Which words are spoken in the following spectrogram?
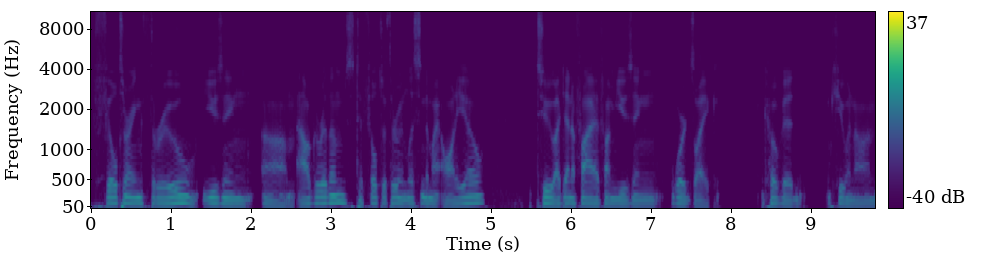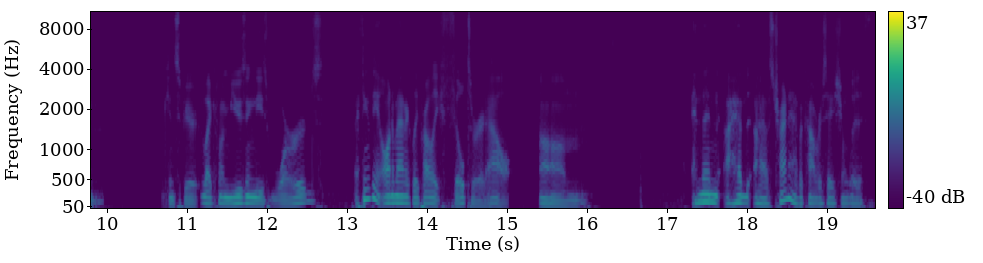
filtering through using um, algorithms to filter through and listen to my audio to identify if I'm using words like COVID, QAnon, conspiracy. Like if I'm using these words, I think they automatically probably filter it out. Um, and then I had I was trying to have a conversation with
